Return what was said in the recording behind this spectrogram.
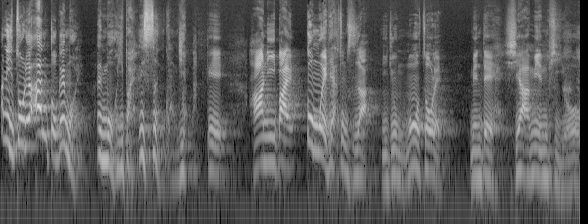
啊你做了按多的没？哎，某一拜会神狂野嘛？给下礼拜讲没这种事啊，你就莫做了，免得下面皮哦。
